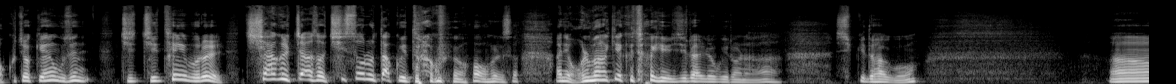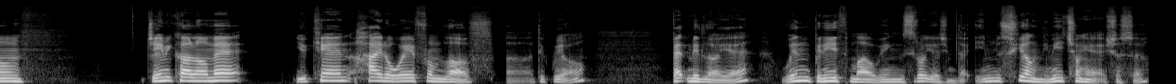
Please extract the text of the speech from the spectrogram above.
엊그저께는 무슨 지, 지 테이블을 치약을 짜서 칫솔로 닦고 있더라고요. 그래서 아니 얼마나 깨끗하게 유지를 하려고 이러나 싶기도 하고. 음, 제이미 칼럼의 You Can Hide Away From Love 어, 듣고요. 벳 밀러의 Wind Beneath My Wings로 이어집니다. 임수영 님이 청해 주셨어요.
